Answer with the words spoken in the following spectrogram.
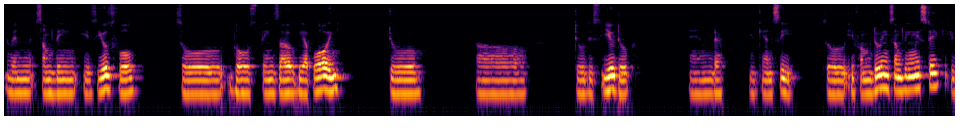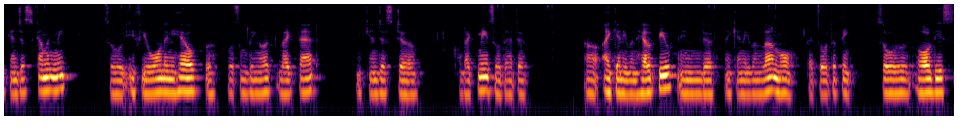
when something is useful so those things i will be uploading to uh, to this YouTube and you can see. So if I'm doing something mistake you can just comment me. So if you want any help or something like, like that you can just uh, contact me so that uh, uh I can even help you and I can even learn more that sort of thing. So all these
